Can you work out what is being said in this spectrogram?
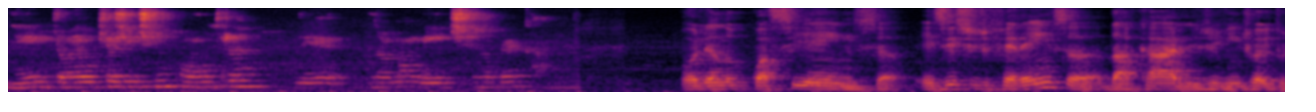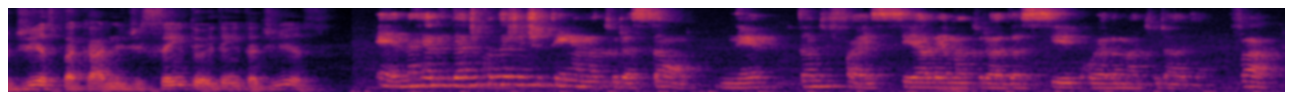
né? Então é o que a gente encontra normalmente no mercado. Olhando com a ciência, existe diferença da carne de 28 dias para a carne de 180 dias? É, na realidade, quando a gente tem a maturação, né, tanto faz se ela é maturada seco ou ela é maturada vácuo,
